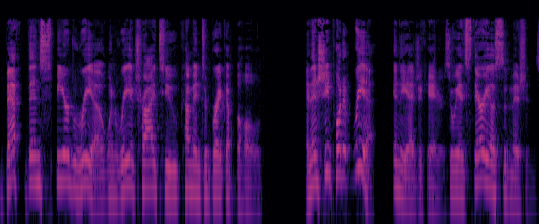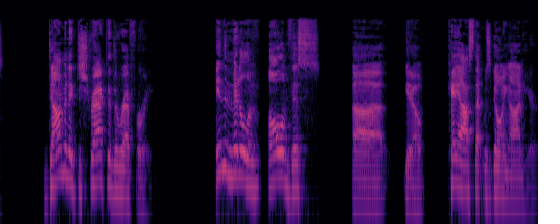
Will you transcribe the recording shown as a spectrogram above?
Beth then speared Rhea when Rhea tried to come in to break up the hold. And then she put it Rhea in the educator. So we had stereo submissions. Dominic distracted the referee. In the middle of all of this, uh, you know, chaos that was going on here,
